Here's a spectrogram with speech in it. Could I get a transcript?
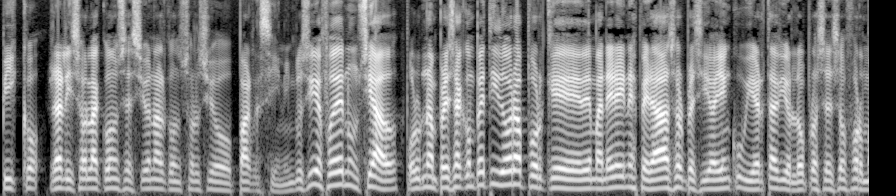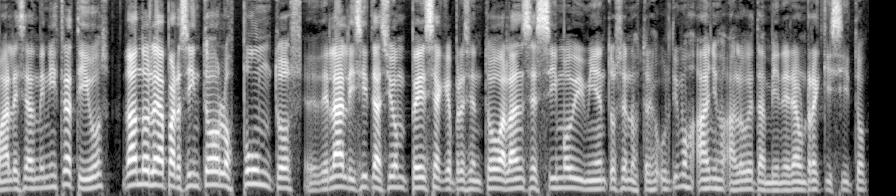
Pico realizó la concesión al consorcio Parksin. Inclusive fue denunciado por una empresa competidora porque de manera inesperada, sorpresiva y encubierta violó procesos formales y administrativos, dándole a Parksin todos los puntos eh, de la licitación pese a que presentó balances sin movimientos en los tres últimos años, algo que también era un requisito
